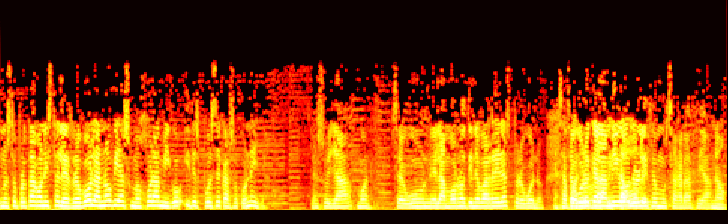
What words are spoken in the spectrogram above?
nuestro protagonista le robó la novia a su mejor amigo y después se casó con ella. Eso ya, bueno, según el amor no tiene barreras, pero bueno, Esa seguro que al amigo no le hizo mucha gracia. No,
